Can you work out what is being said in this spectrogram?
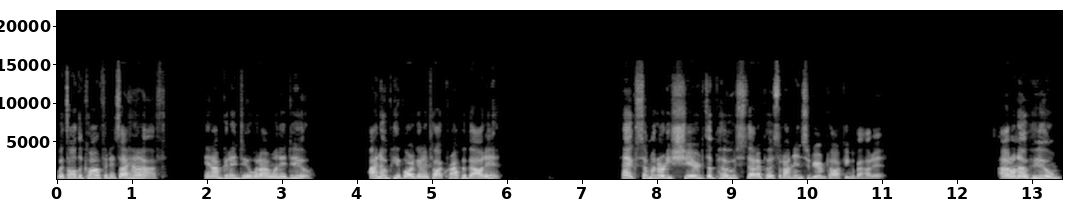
with all the confidence I have and I'm going to do what I want to do. I know people are going to talk crap about it. Heck, someone already shared the post that I posted on Instagram talking about it. I don't know who,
